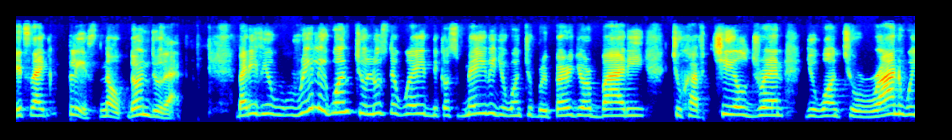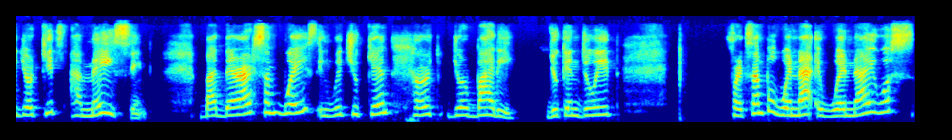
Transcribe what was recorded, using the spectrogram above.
it's like, please, no, don't do that. But if you really want to lose the weight because maybe you want to prepare your body to have children, you want to run with your kids, amazing. But there are some ways in which you can't hurt your body. You can do it. For example, when I when I was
